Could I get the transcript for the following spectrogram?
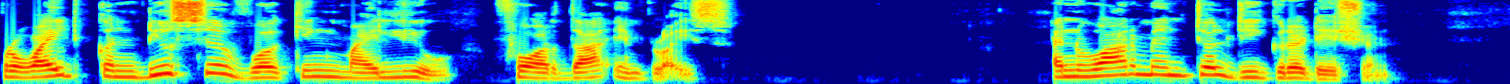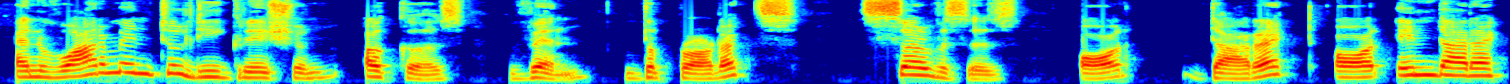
provide conducive working milieu for the employees. Environmental degradation. Environmental degradation occurs when the products, services, or direct or indirect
